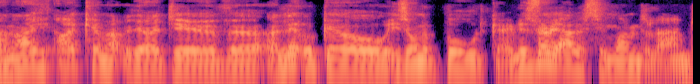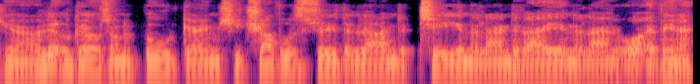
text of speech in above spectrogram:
And I, I came up with the idea of a, a, little girl is on a board game. It's very Alice in Wonderland, you know. A little girl's on a board game. She travels through the land of T and the land of A and the land of whatever, you know.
